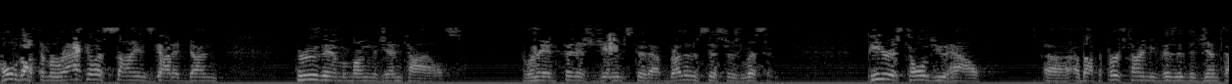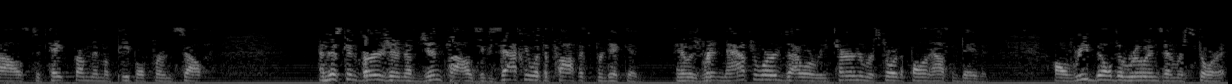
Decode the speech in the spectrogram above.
told about the miraculous signs God had done through them among the Gentiles. And when they had finished, James stood up. Brothers and sisters, listen. Peter has told you how, uh, about the first time he visited the Gentiles, to take from them a people for himself. And this conversion of Gentiles is exactly what the prophets predicted. And it was written afterwards, I will return and restore the fallen house of David. I'll rebuild the ruins and restore it.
